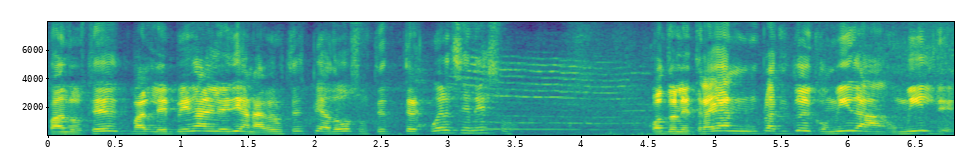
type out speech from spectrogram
Cuando usted va- le vengan y le digan, a ver, usted es piadoso, usted recuérdese en eso. Cuando le traigan un platito de comida humilde,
